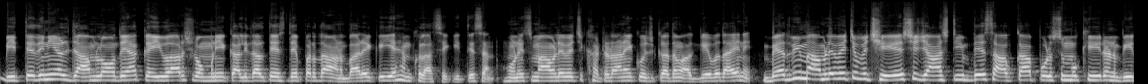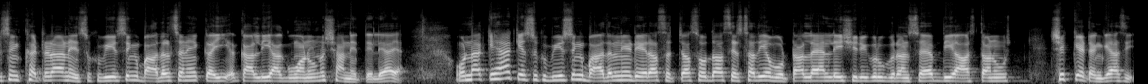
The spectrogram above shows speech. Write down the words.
ਬੀਤੇ ਦਿਨੀ ਇਲਜ਼ਾਮ ਲਾਉਂਦਿਆਂ ਕਈ ਵਾਰ ਸ਼੍ਰੋਮਣੀ ਅਕਾਲੀ ਦਲ ਤੇ ਇਸ ਦੇ ਪ੍ਰਧਾਨ ਬਾਰੇ ਕਈ ਅਹਿਮ ਖੁਲਾਸੇ ਕੀਤੇ ਸਨ। ਹੁਣ ਇਸ ਮਾਮਲੇ ਵਿੱਚ ਖਟੜਾ ਨੇ ਕੁਝ ਕਦਮ ਅੱਗੇ ਵਧਾਏ ਨੇ। ਬੇਅਦਬੀ ਮਾਮਲੇ ਵਿੱਚ ਵਿਸ਼ੇਸ਼ ਜਾਂਚ ਟੀਮ ਦੇ ਸਾਬਕਾ ਪੁਲਿਸ ਮੁਖੀ ਰਣਬੀਰ ਸਿੰਘ ਖਟੜਾ ਨੇ ਸੁਖਬੀਰ ਸਿੰਘ ਬਾਦਲ ਸਣੇ ਕਈ ਅਕਾਲੀ ਆਗੂਆਂ ਨੂੰ ਨਿਸ਼ਾਨੇ ਤੇ ਲਿਆਇਆ। ਉਹਨਾਂ ਕਿਹਾ ਕਿ ਸੁਖਬੀਰ ਸਿੰਘ ਬਾਦਲ ਨੇ ਡੇਰਾ ਸੱਚਾ ਸੌਦਾ ਸਿਰਸਾ ਦੀਆਂ ਵੋਟਾਂ ਲੈਣ ਲਈ ਸ੍ਰੀ ਗੁਰੂ ਗ੍ਰੰਥ ਸਾਹਿਬ ਦੀ ਆਸਥਾ ਨੂੰ ਛਿੱਕੇ ਟੰਗਿਆ ਸੀ।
